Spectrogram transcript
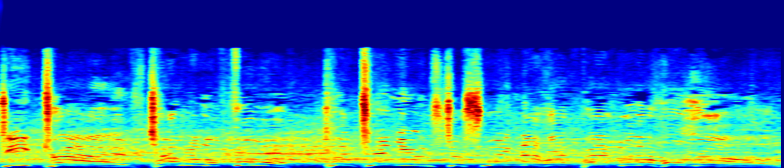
Deep drive. Tautolafua continues to swing the hot bat with a home run.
